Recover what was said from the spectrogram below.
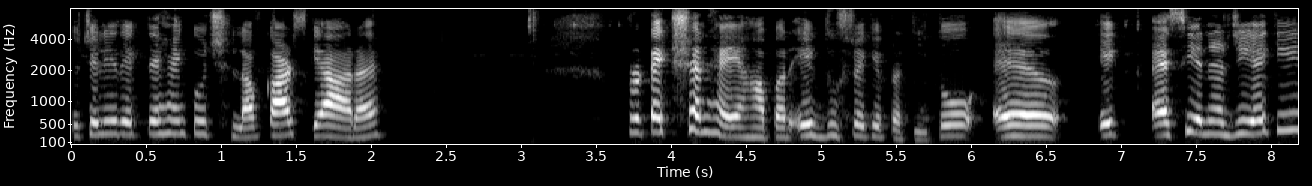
तो चलिए देखते हैं कुछ लव कार्ड्स क्या आ रहा है। प्रोटेक्शन है यहाँ पर एक दूसरे के प्रति। तो एक ऐसी एनर्जी है कि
